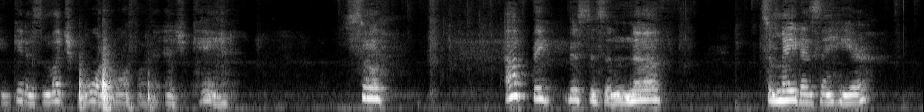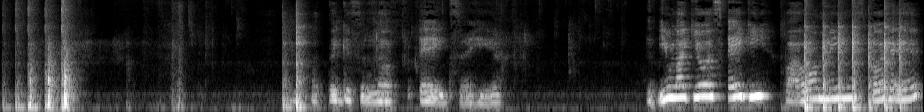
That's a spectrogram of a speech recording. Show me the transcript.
And get as much water off of it as you can. So, I think this is enough tomatoes in here. I think it's enough eggs in here. If you like yours eggy, by all means, go ahead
